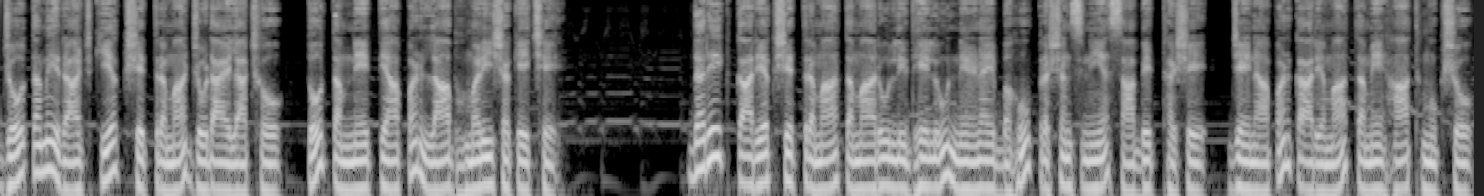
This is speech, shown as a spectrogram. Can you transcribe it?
જો તમે રાજકીય ક્ષેત્રમાં જોડાયેલા છો, તો તમને ત્યાં પણ લાભ મળી શકે છે. દરેક કાર્યક્ષેત્રમાં તમારું લીધેલું નિર્ણય બહુ પ્રશંસનીય સાબિત થશે. જેના પણ કાર્યમાં તમે હાથ મૂકશો,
